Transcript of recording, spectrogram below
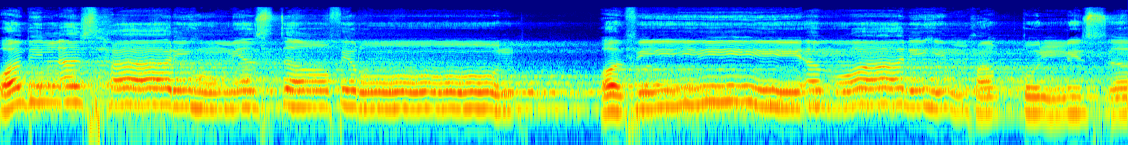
وبالأسحار هم يستغفرون وفي أموالهم حق للسائل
